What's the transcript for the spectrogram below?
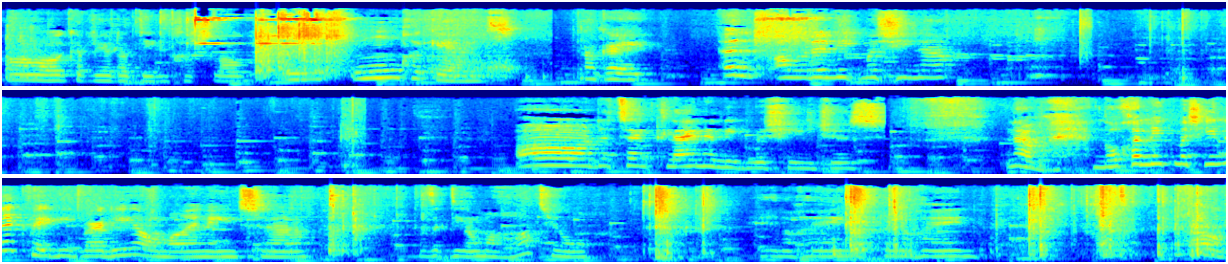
Oh, ik heb weer dat ding gesloten. On- Ongekend. Oké, een andere liedmachine. Oh, dit zijn kleine nietmachientjes. Nou, nog een nietmachine. Ik weet niet waar die allemaal ineens... Uh, dat ik die allemaal had, joh. Hier nog één, hier nog één. Oh.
